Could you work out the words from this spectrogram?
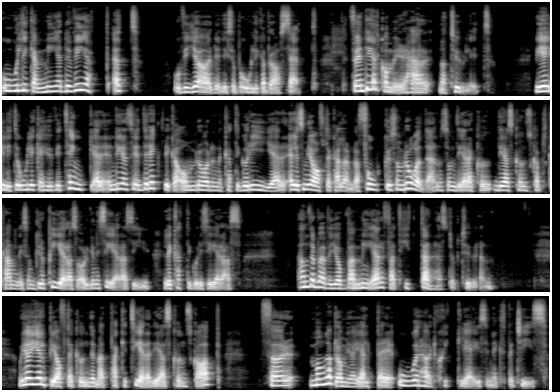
olika medvetet och vi gör det liksom på olika bra sätt. För en del kommer ju det här naturligt vi är ju lite olika i hur vi tänker. En del ser direkt vilka områden och kategorier, eller som jag ofta kallar dem, då, fokusområden som deras kunskap kan liksom grupperas och organiseras i, eller kategoriseras. Andra behöver jobba mer för att hitta den här strukturen. Och jag hjälper ju ofta kunder med att paketera deras kunskap. För många av dem jag hjälper är oerhört skickliga i sin expertis,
